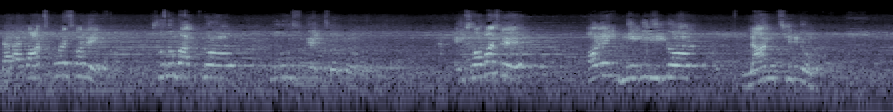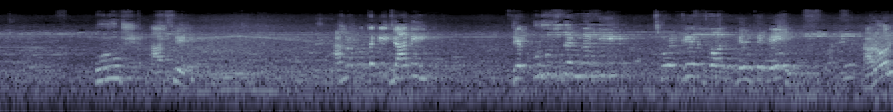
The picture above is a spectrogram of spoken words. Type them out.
যারা কাজ করে চলে, শুধুমাত্র পুরুষদের জন্য। এই সমাজে অনেক নিপীড়িত লাঞ্ছিত পুরুষ আছে। আমরা প্রত্যেকেই জানি যে পুরুষদের নাকি চোখের জল ফেলতে নেই। কারণ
